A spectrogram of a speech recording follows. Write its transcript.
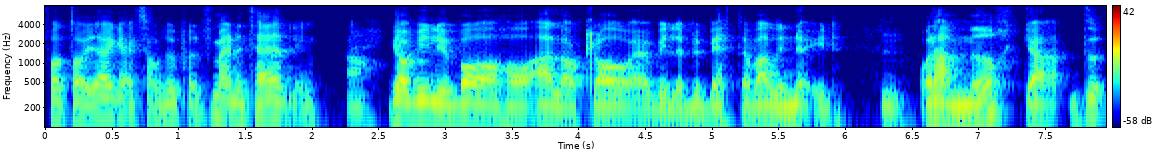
för att ta jägarexamen. För mig är det en tävling. Ja. Jag ville ju bara ha alla klara, jag ville bli bättre, jag var aldrig nöjd. Mm. Och det här mörka dr-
